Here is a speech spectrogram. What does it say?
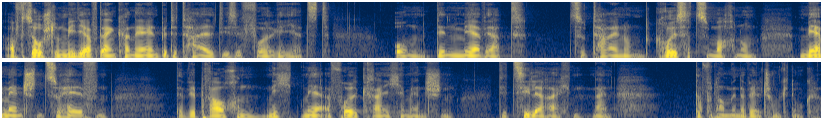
auf Social Media, auf deinen Kanälen. Bitte teile diese Folge jetzt, um den Mehrwert zu teilen, um größer zu machen, um mehr Menschen zu helfen. Denn wir brauchen nicht mehr erfolgreiche Menschen, die Ziele erreichen. Nein, davon haben wir in der Welt schon genug.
